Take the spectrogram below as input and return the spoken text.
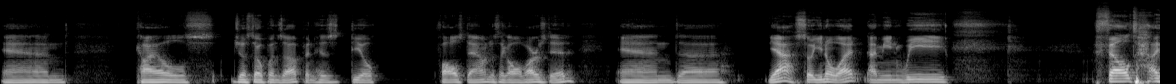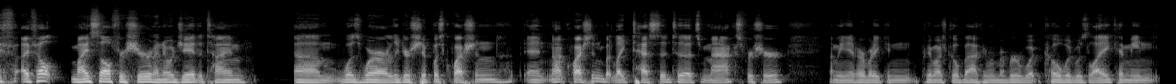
And Kyle's just opens up and his deal falls down just like all of ours did. And uh, yeah, so you know what? I mean, we felt, I, I felt myself for sure, and I know Jay at the time um, was where our leadership was questioned and not questioned, but like tested to its max for sure. I mean, if everybody can pretty much go back and remember what COVID was like. I mean,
